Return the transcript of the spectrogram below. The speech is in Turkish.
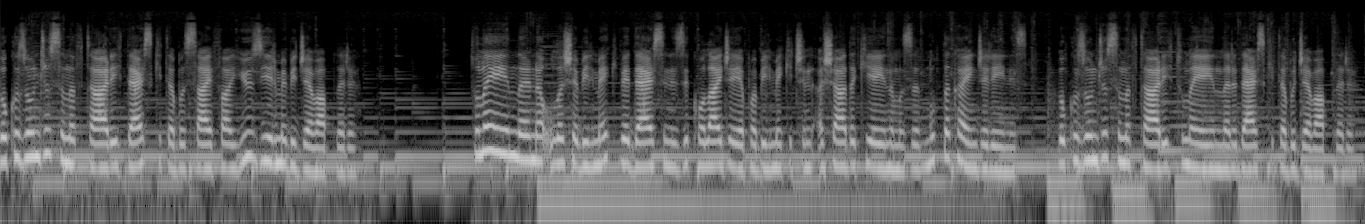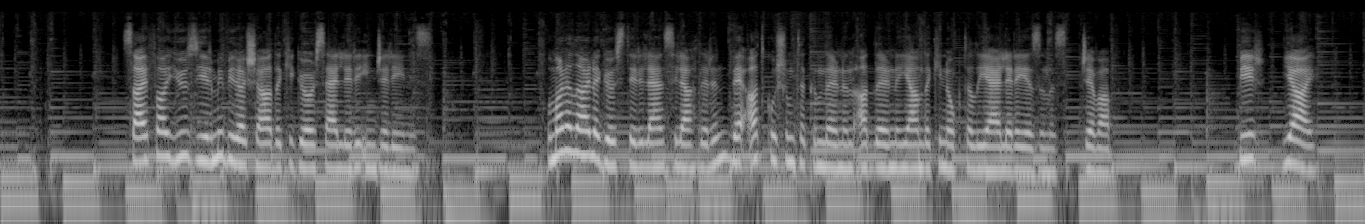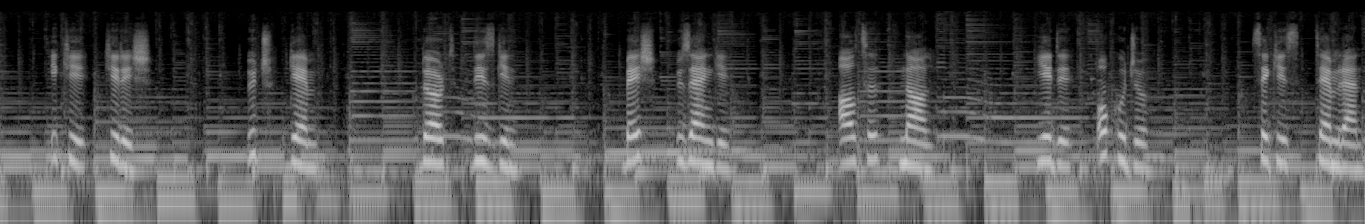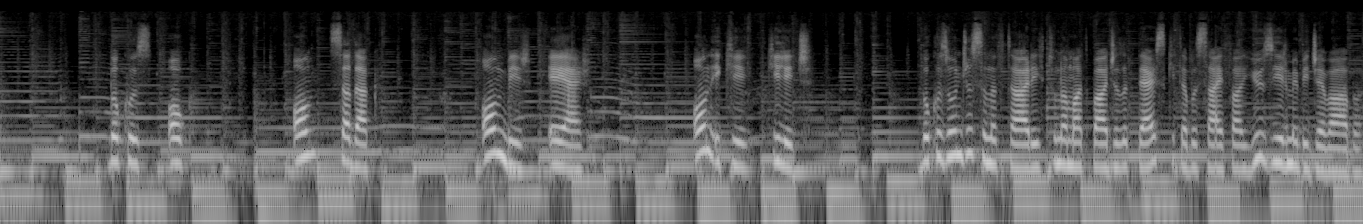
9. Sınıf Tarih Ders Kitabı Sayfa 121 Cevapları Tuna yayınlarına ulaşabilmek ve dersinizi kolayca yapabilmek için aşağıdaki yayınımızı mutlaka inceleyiniz. 9. Sınıf Tarih Tuna Yayınları Ders Kitabı Cevapları Sayfa 121 aşağıdaki görselleri inceleyiniz. Numaralarla gösterilen silahların ve at koşum takımlarının adlarını yandaki noktalı yerlere yazınız. Cevap 1. Yay 2. Kiriş 3. Gem 4. Dizgin 5. Üzengi 6. Nal 7. Ok ucu 8. Temren 9. Ok 10. Sadak 11. Eğer 12. Kiliç 9. Sınıf Tarih Tuna Matbaacılık Ders Kitabı Sayfa 121 Cevabı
